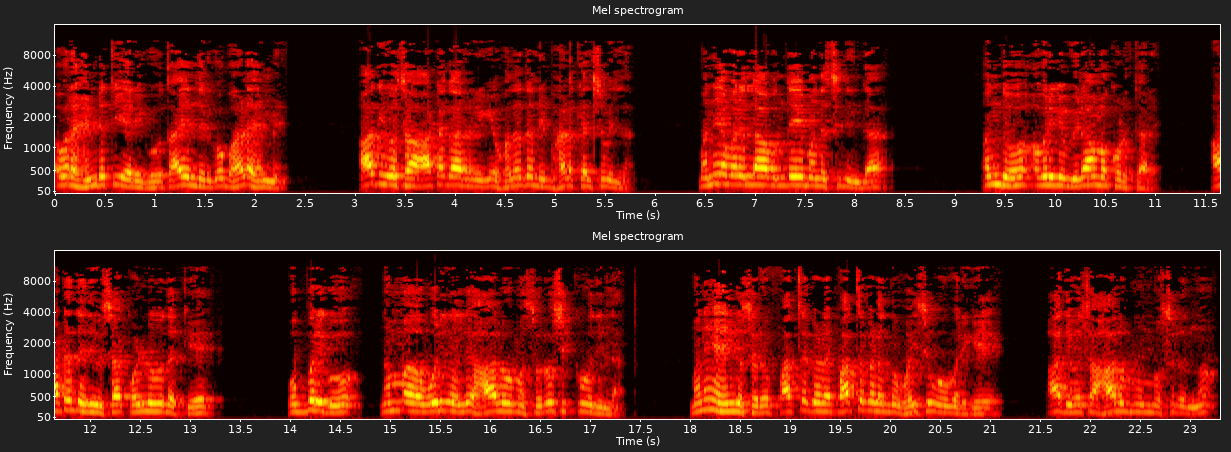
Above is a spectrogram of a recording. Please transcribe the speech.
ಅವರ ಹೆಂಡತಿಯರಿಗೂ ತಾಯಂದಿರಿಗೂ ಬಹಳ ಹೆಮ್ಮೆ. ಆ ದಿವಸ ಆಟಗಾರರಿಗೆ ಹೊಲದಲ್ಲಿ ಬಹಳ ಕೆಲಸವಿಲ್ಲ. ಮನೆಯವರೆಲ್ಲ ಒಂದೇ ಮನಸ್ಸಿನಿಂದ ಅಂದು ಅವರಿಗೆ ವಿರಾಮ ಕೊಡುತ್ತಾರೆ. ಆಟದ ದಿವಸ ಕೊಳ್ಳುವುದಕ್ಕೆ ಒಬ್ಬರಿಗೂ ನಮ್ಮ ಊರಿನಲ್ಲಿ ಹಾಲು ಮೊಸರು ಸಿಕ್ಕುವುದಿಲ್ಲ. ಮನೆಯ ಹೆಂಗಸರು ಪಾತ್ರಗಳ, ಪಾತ್ರಗಳನ್ನು ವಹಿಸುವವರಿಗೆ ಆ ದಿವಸ ಹಾಲು ಮೊಸರನ್ನು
